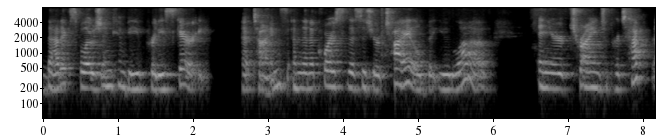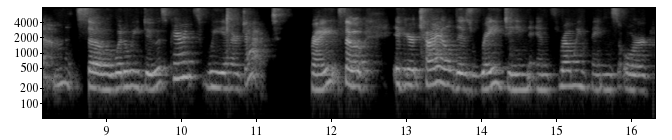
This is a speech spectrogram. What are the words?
that explosion can be pretty scary at times. And then of course this is your child that you love and you're trying to protect them. So, what do we do as parents? We interject, right? So, if your child is raging and throwing things or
